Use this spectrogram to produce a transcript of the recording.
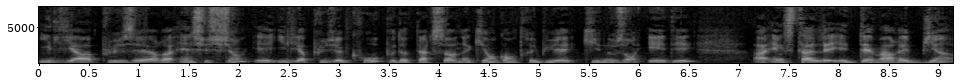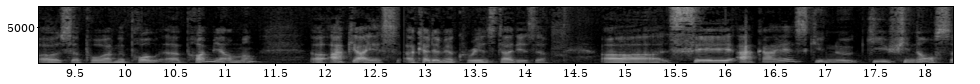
il y a plusieurs institutions et il y a plusieurs groupes de personnes qui ont contribué, qui nous ont aidés à installer et démarrer bien euh, ce programme. Euh, premièrement, euh, AKS, Academy of Korean Studies. c'est AKS qui, finance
